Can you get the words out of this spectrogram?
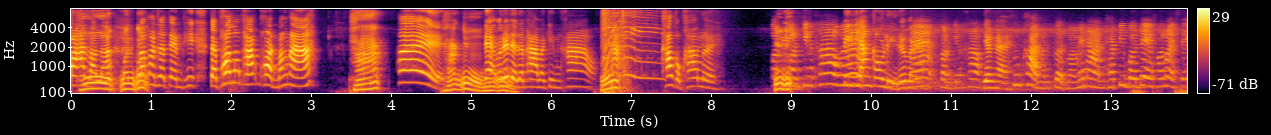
บ้านเราถูนะกมันต้อแล้งวมันจะเต็มที่ แต่พ่อต้องพักผ่อนบ้างนะพักเฮ้ยพักอยู่เนี่ยวันนี้เดี๋ยวจะพามากินข้าวเฮ้ยข้าวกับข้าวเลย ก่อนก่อนกินข้าวแม่ปิ้งย่างเกาหลีด้วยวันแม่นี้ก่อนกินข้าวยังไง เพิ่งผ่านมันเกิดมาไม่นานแฮปปี้เบิร์ดเดย์เขาหน่อยสิ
